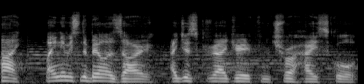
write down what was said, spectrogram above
Hi, my name is Nabil Azhari. I just graduated from Troy High School.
